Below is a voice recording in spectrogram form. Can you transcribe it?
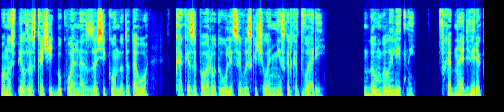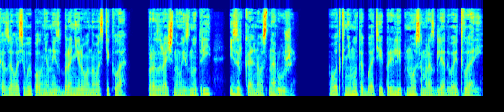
он успел заскочить буквально за секунду до того, как из-за поворота улицы выскочило несколько тварей. Дом был элитный. Входная дверь оказалась выполнена из бронированного стекла, прозрачного изнутри и зеркального снаружи. Вот к нему-то батя и прилип носом, разглядывая тварей.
